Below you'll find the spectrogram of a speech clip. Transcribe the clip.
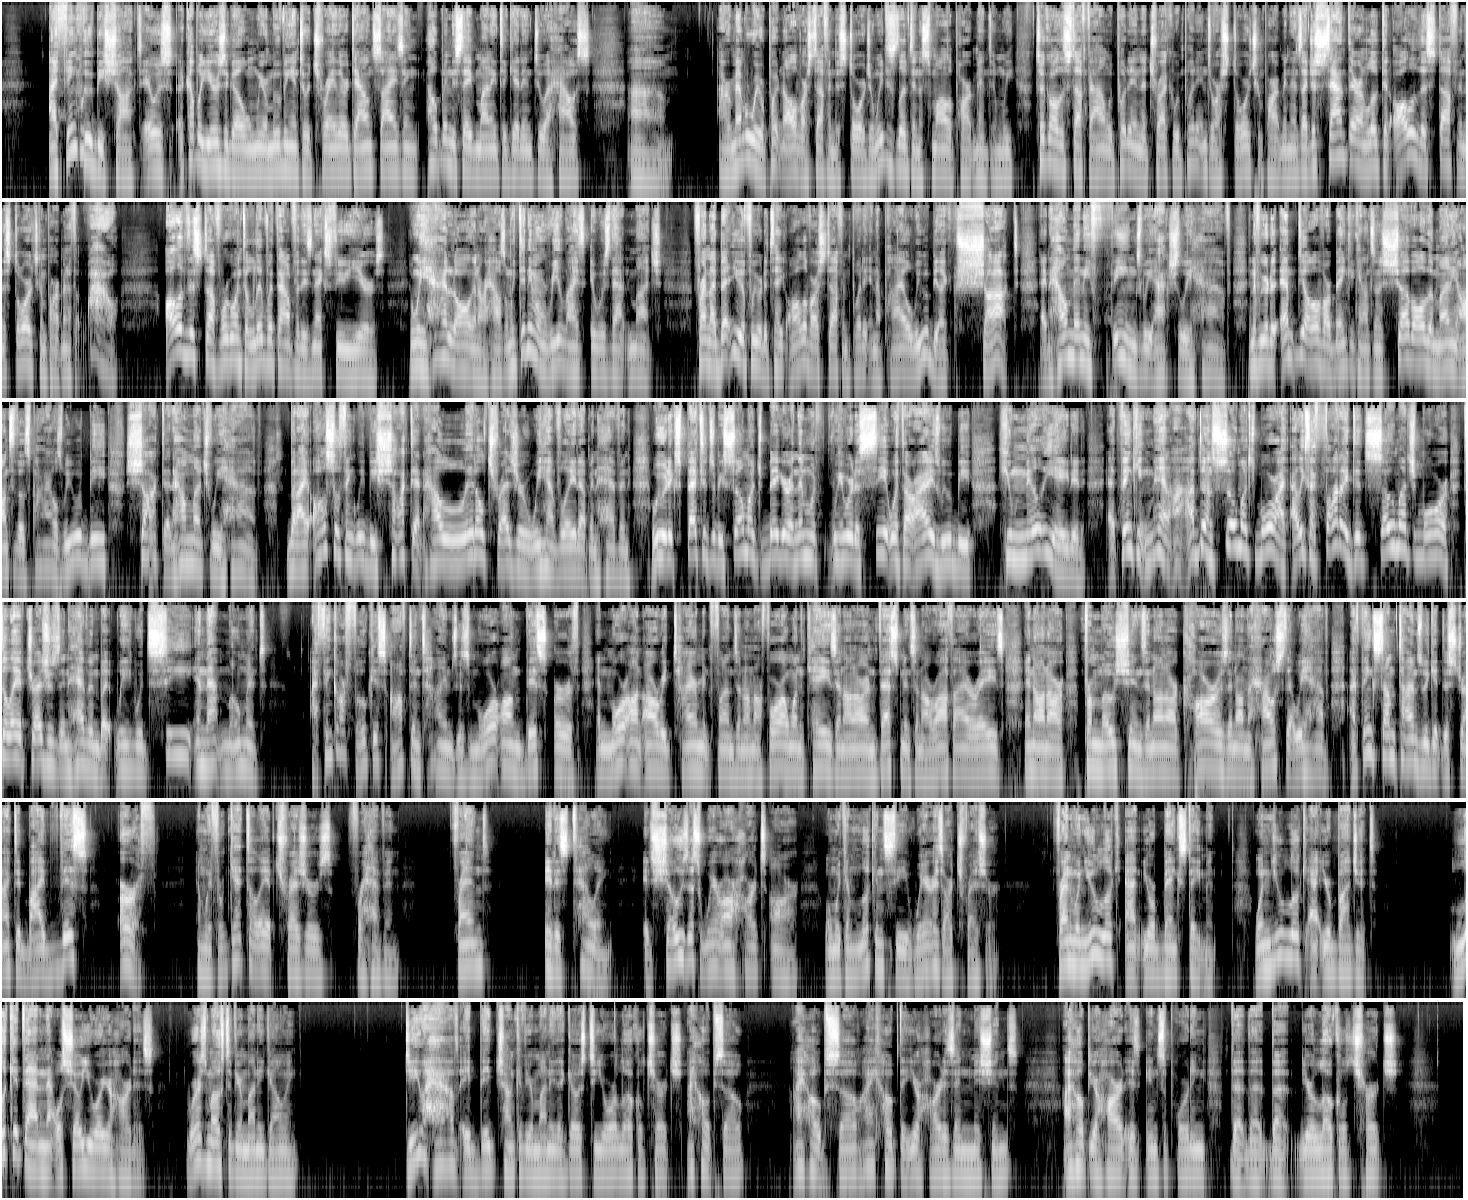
I think we would be shocked. It was a couple years ago when we were moving into a trailer, downsizing, hoping to save money to get into a house. Um, I remember we were putting all of our stuff into storage and we just lived in a small apartment and we took all the stuff out and we put it in a truck and we put it into our storage compartment. And as I just sat there and looked at all of this stuff in the storage compartment, I thought, wow, all of this stuff we're going to live without for these next few years. And we had it all in our house and we didn't even realize it was that much. Friend, I bet you if we were to take all of our stuff and put it in a pile, we would be like shocked at how many things we actually have. And if we were to empty all of our bank accounts and shove all the money onto those piles, we would be shocked at how much we have. But I also think we'd be shocked at how little treasure we have laid up in heaven. We would expect it to be so much bigger, and then if we were to see it with our eyes, we would be humiliated at thinking, man, I- have done so much more. I, at least I thought I did so much more to lay up treasures in heaven, but we would see in that moment, I think our focus oftentimes is more on this earth and more on our retirement funds and on our 401ks and on our investments and our Roth IRAs and on our promotions and on our cars and on the house that we have. I think sometimes we get distracted by this earth and we forget to lay up treasures for heaven. Friend, it is telling. It shows us where our hearts are when we can look and see where is our treasure. Friend, when you look at your bank statement, when you look at your budget, look at that and that will show you where your heart is. Where's most of your money going? Do you have a big chunk of your money that goes to your local church? I hope so. I hope so. I hope that your heart is in missions. I hope your heart is in supporting the, the, the your local church.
